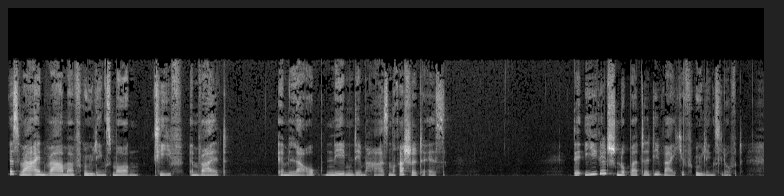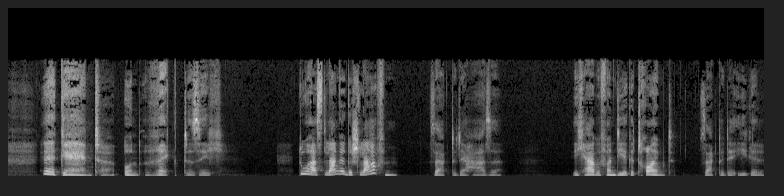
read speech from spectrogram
Es war ein warmer Frühlingsmorgen, tief im Wald. Im Laub neben dem Hasen raschelte es. Der Igel schnupperte die weiche Frühlingsluft. Er gähnte und reckte sich. Du hast lange geschlafen, sagte der Hase. Ich habe von dir geträumt, sagte der Igel.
